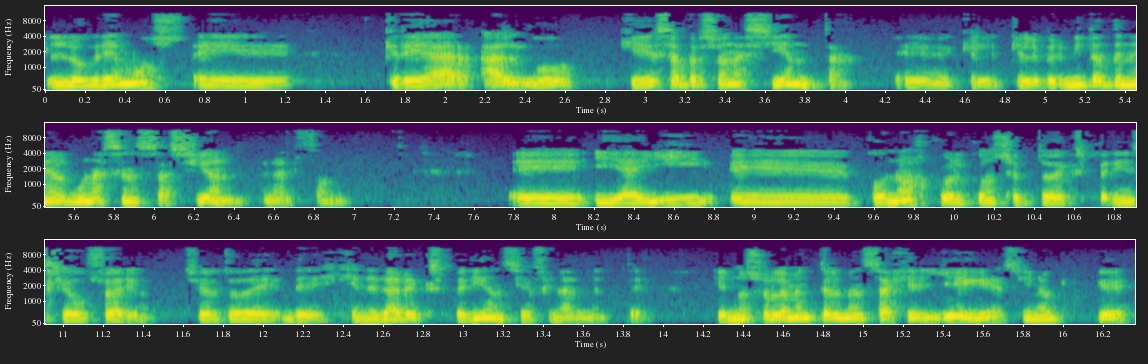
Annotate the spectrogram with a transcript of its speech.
logremos crear algo que esa persona sienta, que, que le permita tener alguna sensación en el fondo. Eh, y ahí eh, conozco el concepto de experiencia de usuario, ¿cierto? De, generar experiencia finalmente. Que no solamente el mensaje llegue, sino que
